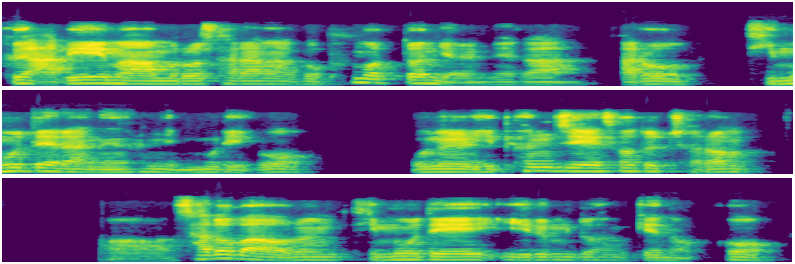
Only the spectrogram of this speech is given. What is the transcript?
그 아비의 마음으로 사랑하고 품었던 열매가 바로 디모데라는 한 인물이고 오늘 이 편지의 서두처럼 어, 사도 바울은 디모데의 이름도 함께 넣고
